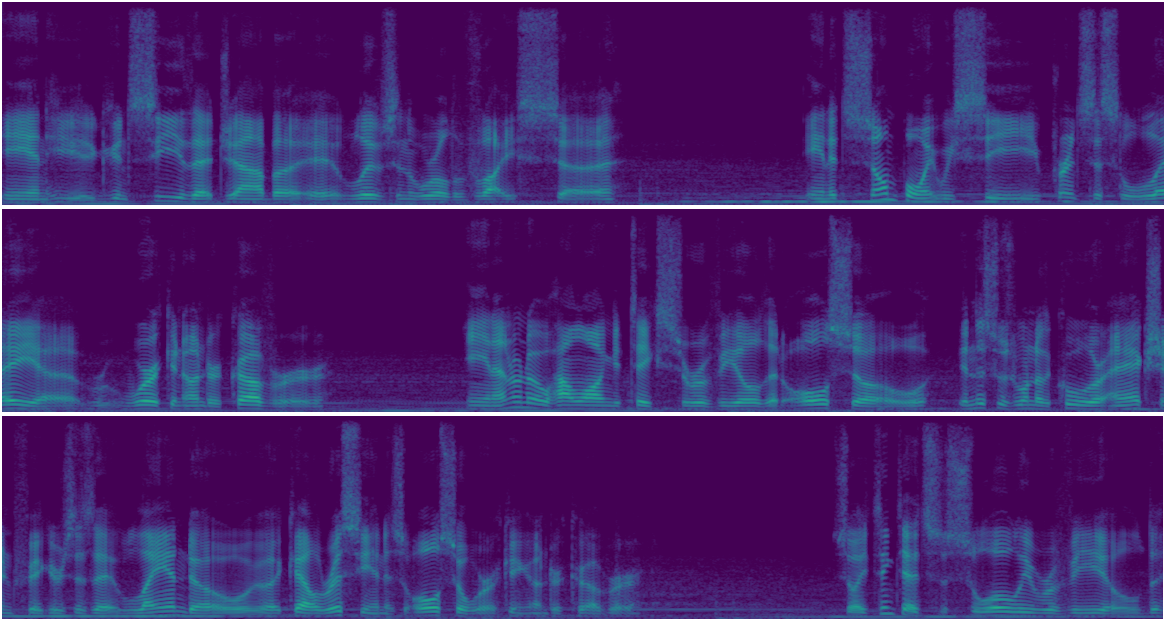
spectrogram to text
and he, you can see that Jabba uh, lives in the world of Vice. Uh, and at some point, we see Princess Leia working undercover. And I don't know how long it takes to reveal that also, and this was one of the cooler action figures, is that Lando uh, Calrissian is also working undercover. So I think that's slowly revealed.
